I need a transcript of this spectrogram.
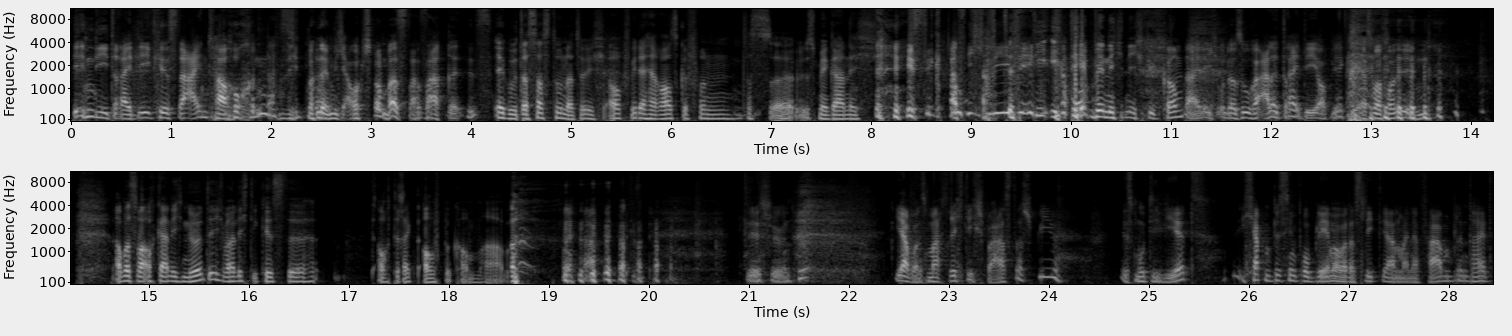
in die 3D-Kiste eintauchen. Dann sieht man nämlich auch schon, was da Sache ist. ja gut, das hast du natürlich auch wieder herausgefunden. Das äh, ist mir gar nicht, ist dir gar nicht die Idee. die Idee bin ich nicht gekommen. Nein, ich untersuche alle 3D-Objekte erstmal von innen. Aber es war auch gar nicht nötig, weil ich die Kiste auch direkt aufbekommen habe. Sehr schön. Ja, aber es macht richtig Spaß, das Spiel. Ist motiviert. Ich habe ein bisschen Probleme, aber das liegt ja an meiner Farbenblindheit,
